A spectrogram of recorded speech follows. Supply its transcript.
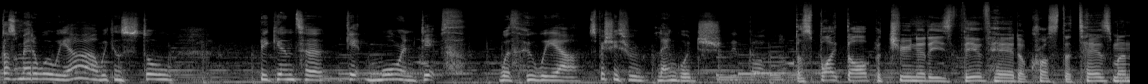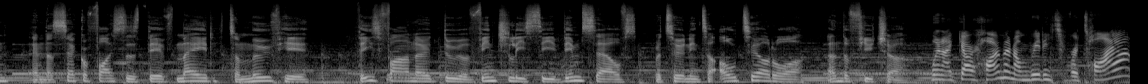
Doesn't matter where we are, we can still begin to get more in depth with who we are, especially through language. Despite the opportunities they've had across the Tasman and the sacrifices they've made to move here, these whānau do eventually see themselves returning to Aotearoa in the future. When I go home and I'm ready to retire,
